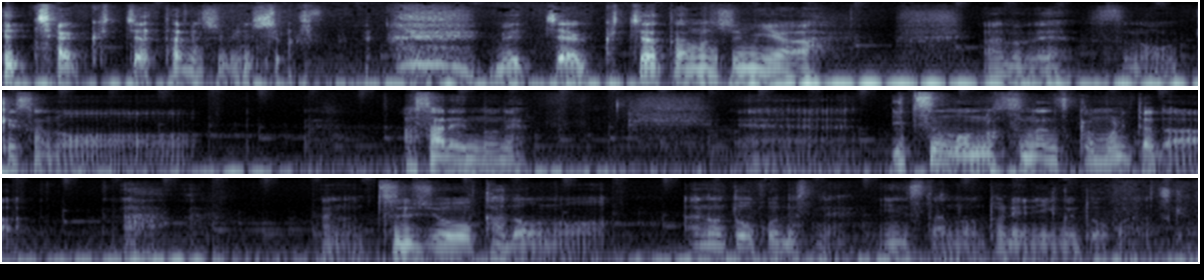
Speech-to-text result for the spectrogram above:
めちゃくちゃ楽しみにしてます。めちゃくちゃ楽しみや。あのねその今朝の朝練のね、えー、いつもの砂塚森忠ああの通常稼働のあの投稿ですね。インスタのトレーニング投稿なんですけど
